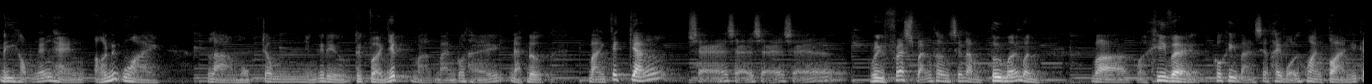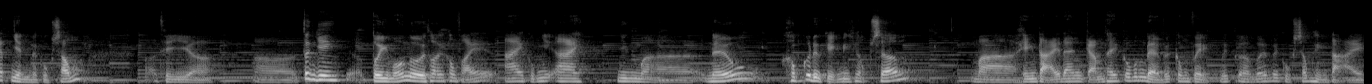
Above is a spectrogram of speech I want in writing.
đi học ngắn hạn ở nước ngoài là một trong những cái điều tuyệt vời nhất mà bạn có thể đạt được. Bạn chắc chắn sẽ sẽ sẽ sẽ refresh bản thân sẽ làm tươi mới mình. Và, và khi về có khi bạn sẽ thay đổi hoàn toàn cái cách nhìn về cuộc sống. Ờ, thì uh, uh, tất nhiên tùy mỗi người thôi không phải ai cũng như ai. Nhưng mà nếu không có điều kiện đi học sớm mà hiện tại đang cảm thấy có vấn đề với công việc với với với cuộc sống hiện tại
